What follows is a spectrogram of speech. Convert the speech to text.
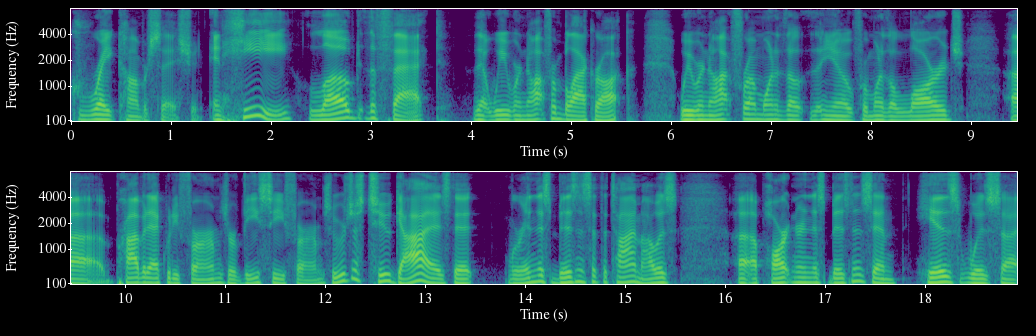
great conversation. And he loved the fact that we were not from BlackRock. We were not from one of the you know from one of the large uh, private equity firms or VC firms. We were just two guys that were in this business at the time. I was a partner in this business, and his was uh,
